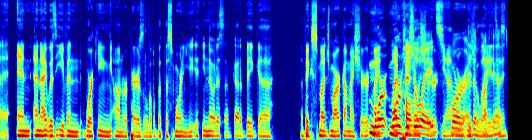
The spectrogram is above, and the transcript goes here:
Uh, and and I was even working on repairs a little bit this morning. If you notice, I've got a big uh, a big smudge mark on my shirt. More- my more polo visual shirt. aids yeah, for, more uh, the visual aids. podcast.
